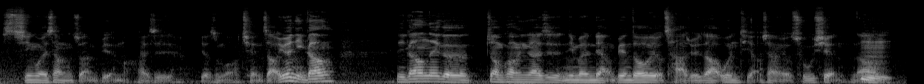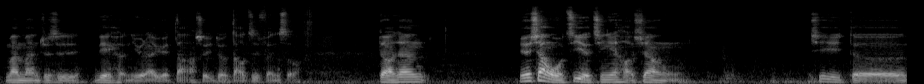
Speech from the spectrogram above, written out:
行为上的转变吗？还是有什么前兆？因为你刚你刚刚那个状况应该是你们两边都有察觉到问题好像有出现，然后慢慢就是裂痕越来越大，所以就导致分手。对，好像因为像我自己的经验，好像记得、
